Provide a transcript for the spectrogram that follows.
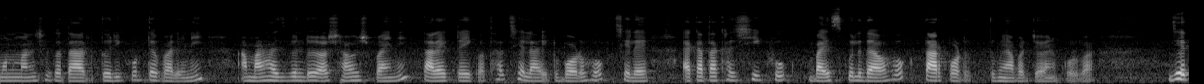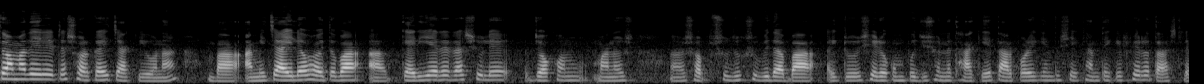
মন মানসিকতা আর তৈরি করতে পারেনি। আমার হাজব্যান্ডও আর সাহস পায়নি। তার একটাই কথা, ছেলে একটু বড় হোক, ছেলে একা তাকা শিখুক, বা স্কুলে দেওয়া হোক, তারপর তুমি আবার জয়েন করবা। যেহেতু আমাদের এটা সরকারি চাকরিও না, বা আমি চাইলেও হয়তো বা ক্যারিয়ারের আসলে যখন মানুষ সব সুযোগ সুবিধা বা একটু সেরকম পজিশনে থাকে, তারপরে কিন্তু সেখান থেকে ফেরত আসলে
